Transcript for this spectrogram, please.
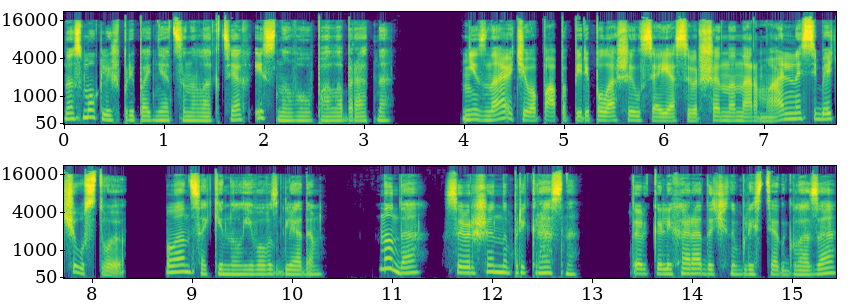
но смог лишь приподняться на локтях и снова упал обратно. «Не знаю, чего папа переполошился, а я совершенно нормально себя чувствую». Ланс окинул его взглядом. «Ну да, совершенно прекрасно. Только лихорадочно блестят глаза,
